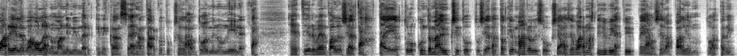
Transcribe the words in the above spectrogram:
varjeleva olen oman nimimerkkini kanssa. Ihan tarkoituksella on toiminut niin, että, että hirveän paljon sieltä, tai ei ole tullut kuin tämä yksi tuttu sieltä. Toki mahdollisuuksia ja se varmasti hyviä tyyppejä on siellä paljon, mutta tuota, niin,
